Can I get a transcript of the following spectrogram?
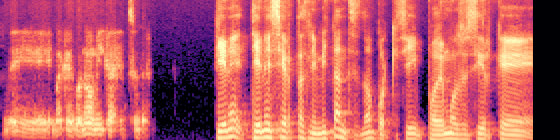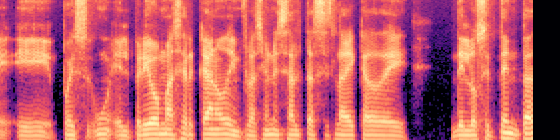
okay. eh, macroeconómicas, etc. Tiene, tiene ciertas limitantes, ¿no? Porque sí, podemos decir que eh, pues, un, el periodo más cercano de inflaciones altas es la década de de los 70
